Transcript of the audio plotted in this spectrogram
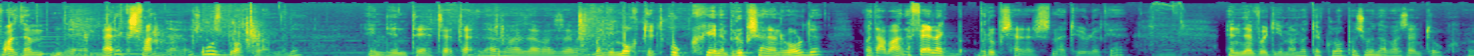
was de, de merks van de Oostbloklanden. Hè. In die tijd. Dat, dat was, dat was, maar die mocht het ook geen beroepszenner worden. Maar dat waren feitelijk beroepszenners natuurlijk. Hè. En dan voor die mannen te kloppen, zo, dat was dan ook. Ja.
